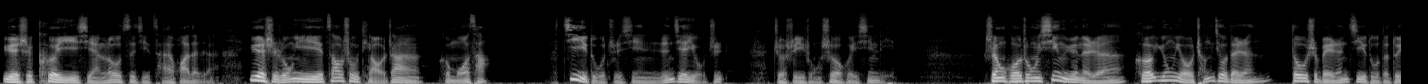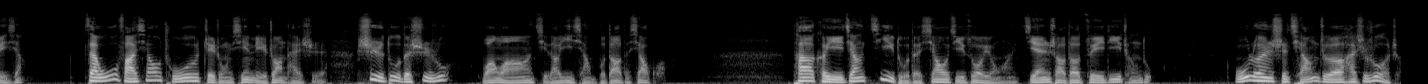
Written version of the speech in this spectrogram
越是刻意显露自己才华的人，越是容易遭受挑战和摩擦。嫉妒之心，人皆有之，这是一种社会心理。生活中幸运的人和拥有成就的人，都是被人嫉妒的对象。在无法消除这种心理状态时，适度的示弱，往往起到意想不到的效果。它可以将嫉妒的消极作用减少到最低程度。无论是强者还是弱者，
